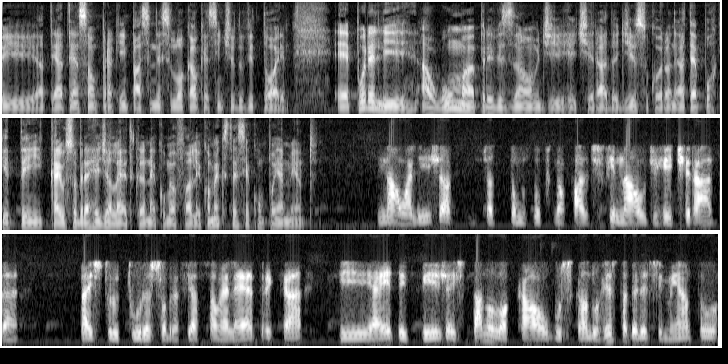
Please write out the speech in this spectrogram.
e até atenção para quem passa nesse local que é sentido Vitória. É, por ali, alguma previsão de retirada disso, Coronel? Até porque tem, caiu sobre a rede elétrica, né, como eu falei. Como é que está esse acompanhamento? Não, ali já, já estamos no, na fase final de retirada da estrutura sobre a fiação elétrica e a EDP já está no local buscando o restabelecimento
